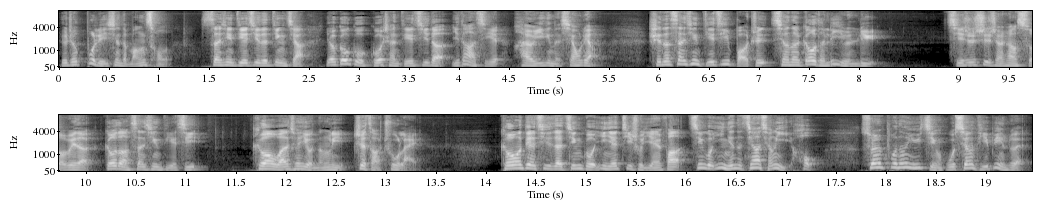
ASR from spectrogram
有着不理性的盲从。三星叠机的定价要高过国产叠机的一大截，还有一定的销量。使得三星叠机保持相当高的利润率。其实市场上所谓的高档三星叠机，科王完全有能力制造出来。科王电器在经过一年技术研发、经过一年的加强以后，虽然不能与景湖相提并论，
